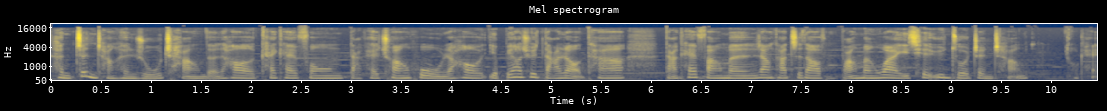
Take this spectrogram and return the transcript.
很正常，很如常的，然后开开风，打开窗户，然后也不要去打扰他，打开房门，让他知道房门外一切运作正常。OK，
